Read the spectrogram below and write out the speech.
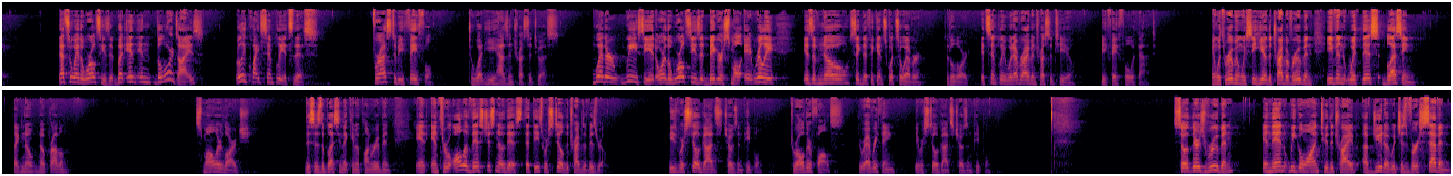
That's the way the world sees it. But in, in the Lord's eyes, really quite simply, it's this for us to be faithful to what He has entrusted to us. Whether we see it or the world sees it big or small, it really is of no significance whatsoever to the Lord. It's simply whatever I've entrusted to you, be faithful with that. And with Reuben, we see here the tribe of Reuben, even with this blessing, it's like, no, no problem. Small or large, this is the blessing that came upon Reuben. And, and through all of this, just know this that these were still the tribes of Israel. These were still God's chosen people. Through all their faults, through everything, they were still God's chosen people. So there's Reuben, and then we go on to the tribe of Judah, which is verse 7.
